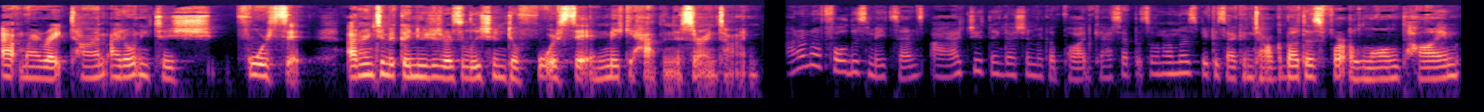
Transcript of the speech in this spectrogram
at my right time. I don't need to sh- force it. I don't need to make a New Year's resolution to force it and make it happen a certain time this made sense. I actually think I should make a podcast episode on this because I can talk about this for a long time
